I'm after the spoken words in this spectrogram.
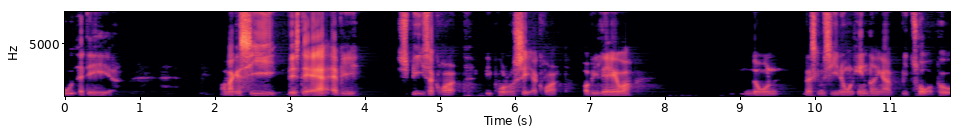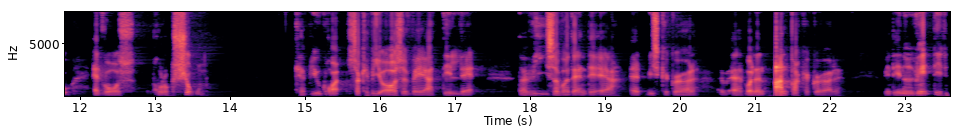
ud af det her. Og man kan sige, hvis det er, at vi spiser grønt, vi producerer grønt, og vi laver nogle, hvad skal man sige, nogle ændringer, vi tror på, at vores produktion kan blive grøn, så kan vi også være det land, der viser, hvordan det er, at vi skal gøre det, hvordan andre kan gøre det. Men det er nødvendigt,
